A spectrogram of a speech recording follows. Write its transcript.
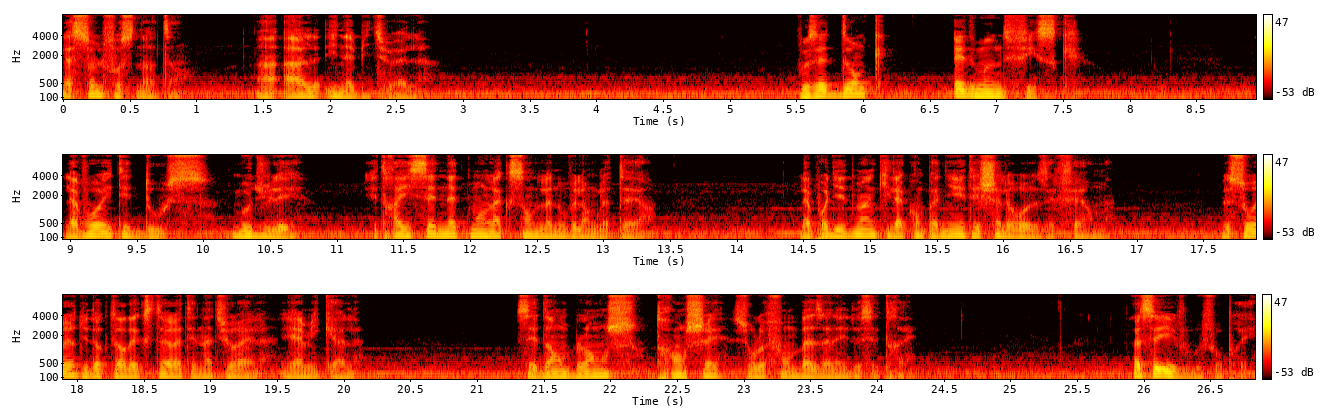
la seule fausse note, un hal inhabituel. Vous êtes donc Edmund Fisk. La voix était douce, modulée, et trahissait nettement l'accent de la Nouvelle-Angleterre. La poignée de main qui l'accompagnait était chaleureuse et ferme. Le sourire du docteur Dexter était naturel et amical. Ses dents blanches tranchaient sur le fond basané de ses traits. Asseyez-vous, je vous prie,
